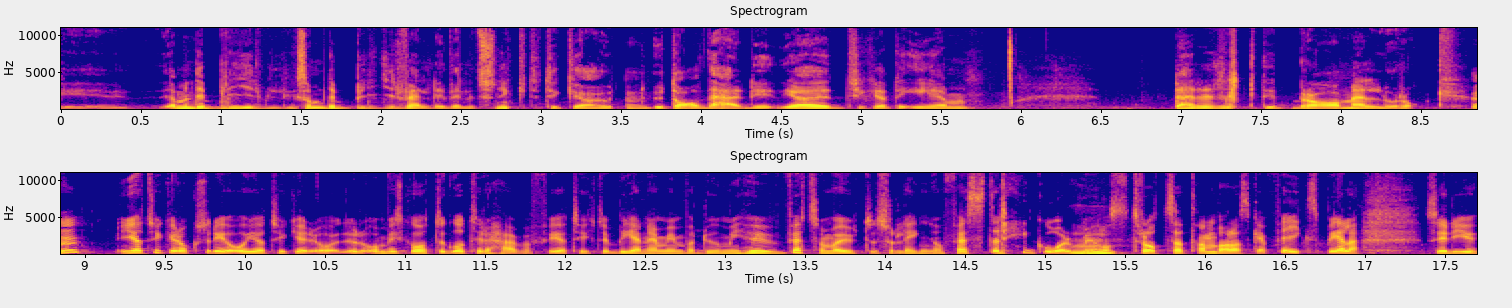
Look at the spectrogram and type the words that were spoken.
eh, ja, men det blir, liksom, det blir väldigt, väldigt snyggt tycker jag ut, Mm. utav det här. Det, jag tycker att det är det här är riktigt bra mellorock. Mm, jag tycker också det och jag tycker, om vi ska återgå till det här varför jag tyckte Benjamin var dum i huvudet som var ute så länge och festade igår med oss trots att han bara ska fejkspela. Så är det ju,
